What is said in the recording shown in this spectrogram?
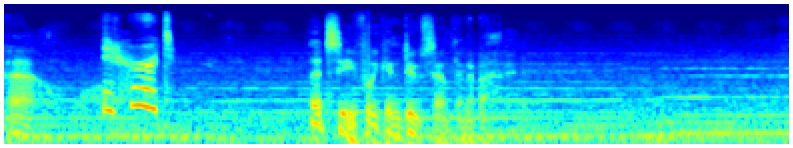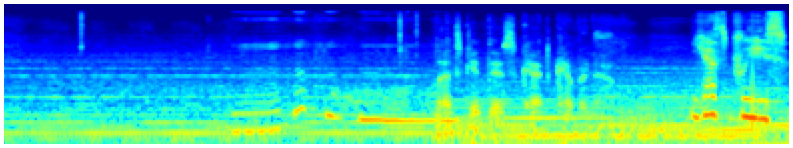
How? It hurt. Let's see if we can do something about it. Mm-hmm. Let's get this cut covered up. Yes, please.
